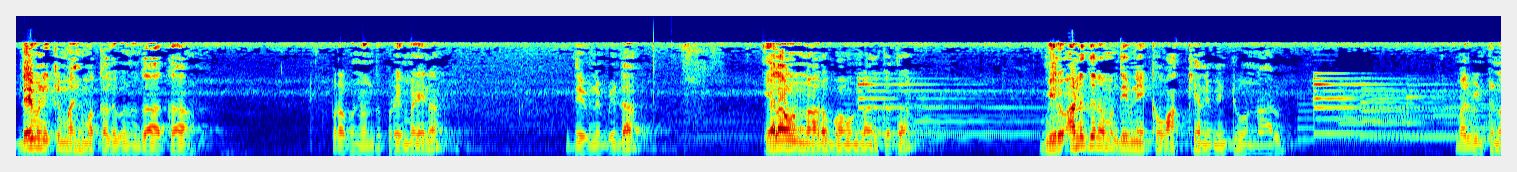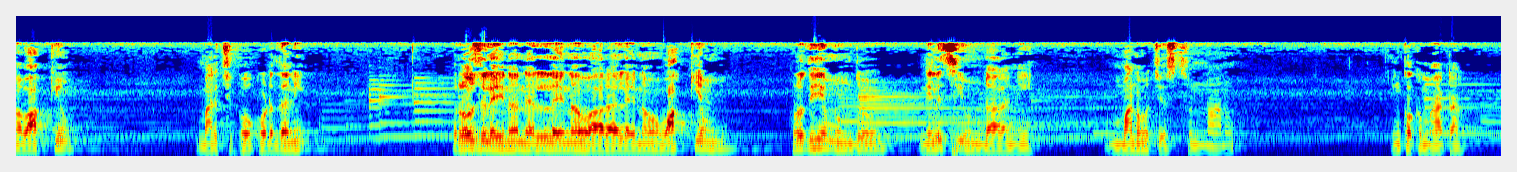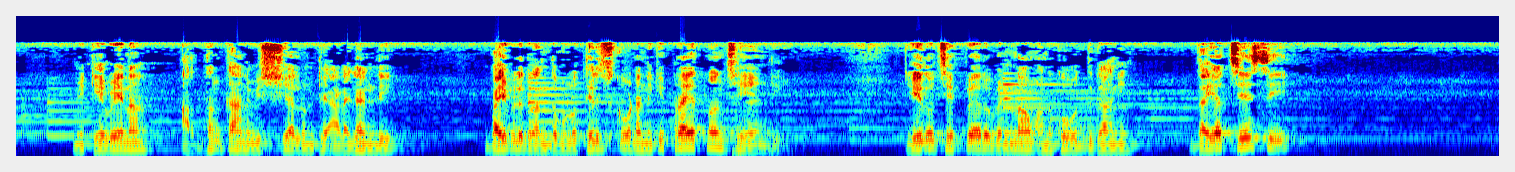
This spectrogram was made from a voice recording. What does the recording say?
దేవునికి మహిమ కలుగునుగాక. ప్రభునందు ప్రేమైన దేవుని బిడ్డ ఎలా ఉన్నారు? బాగున్నారు కదా? మీరు అనుదినం దేవుని యొక్క వాక్యాన్ని వింటూ ఉన్నారు. మరి వింటున్న వాక్యం మర్చిపోకూడదని రోజులైనా నెలలైనా వారాలైనా వాక్యం హృదయం ముందు నిలిచి ఉండాలని మనము చేస్తున్నాను. ఇంకొక మాట మీకేవైనా అర్థం కాని విషయాలుంటే అడగండి. బైబిల్ గ్రంథంలో తెలుసుకోవడానికి ప్రయత్నం చేయండి. ఏదో చెప్పారు విన్నాం అనుకోవద్దు కానీ దయచేసి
